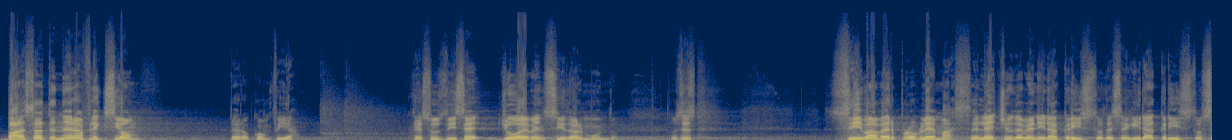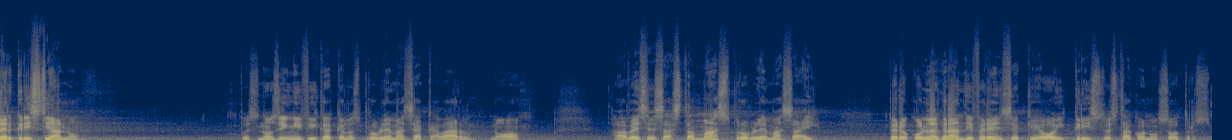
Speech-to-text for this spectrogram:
vas a tener aflicción, pero confía. Jesús dice, yo he vencido al mundo. Entonces, si va a haber problemas. El hecho de venir a Cristo, de seguir a Cristo, ser cristiano, pues no significa que los problemas se acabaron. No, a veces hasta más problemas hay, pero con la gran diferencia que hoy Cristo está con nosotros.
